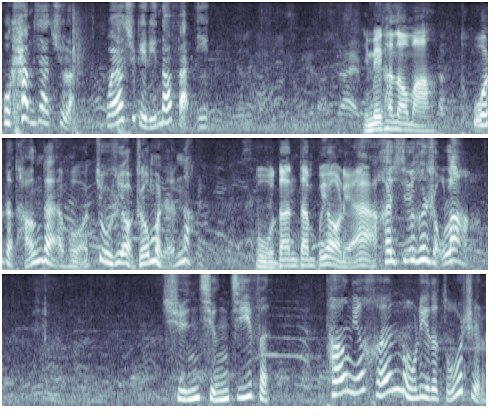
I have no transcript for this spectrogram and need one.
我看不下去了，我要去给领导反映。你没看到吗？拖着唐大夫就是要折磨人呢，不单单不要脸，还心狠手辣。群情激愤，唐宁很努力的阻止了，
